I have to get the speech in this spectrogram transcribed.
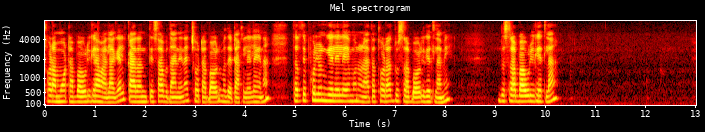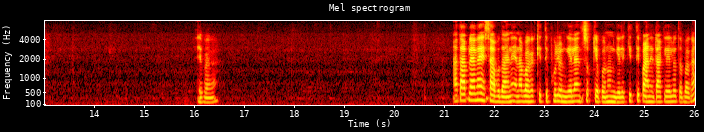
थोडा मोठा बाऊल घ्यावा लागेल. कारण ते साबुदाणे ना छोट्या बाऊलमध्ये टाकलेलं आहे ना. तर ते फुलून गेलेले आहे म्हणून आता थोडा दुसरा बाऊल घेतला मी. दुसरा बाऊल घेतला. हे बघा. आता आपल्याला हे साबुदाणे ना बघा किती फुलून गेले आणि सुक्के पण होऊन गेले. किती पाणी टाकलेलं होतं बघा.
